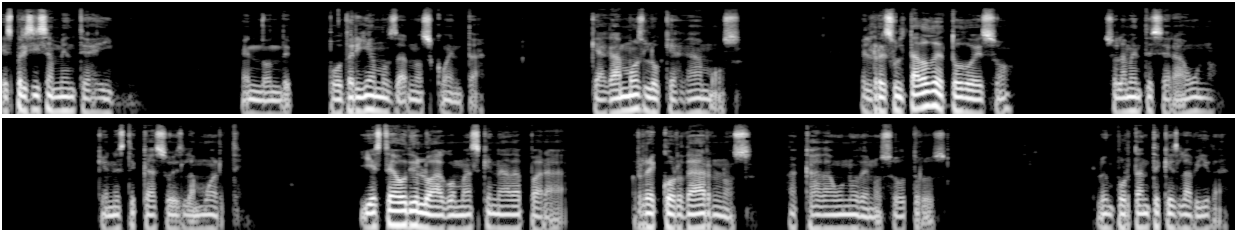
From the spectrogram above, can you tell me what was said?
es precisamente ahí en donde podríamos darnos cuenta que hagamos lo que hagamos, el resultado de todo eso solamente será uno, que en este caso es la muerte. Y este audio lo hago más que nada para recordarnos a cada uno de nosotros lo importante que es la vida,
